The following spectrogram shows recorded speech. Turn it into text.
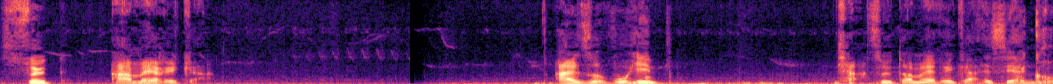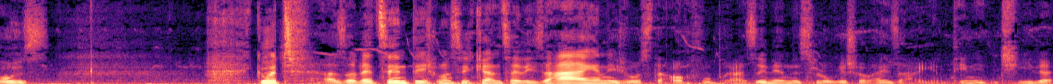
Südamerika. Also wohin? Ja, Südamerika ist ja groß. Gut, also letztendlich muss ich ganz ehrlich sagen, ich wusste auch, wo Brasilien ist, logischerweise Argentinien, Chile,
